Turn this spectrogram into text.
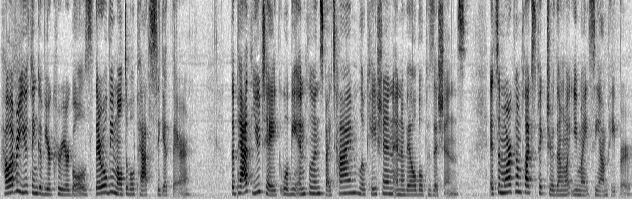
However, you think of your career goals, there will be multiple paths to get there. The path you take will be influenced by time, location, and available positions. It's a more complex picture than what you might see on paper.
